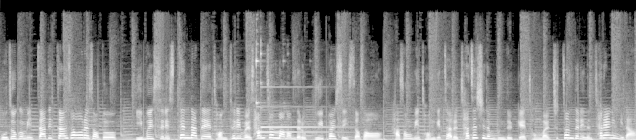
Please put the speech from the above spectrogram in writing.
보조금이 짜릿짠 서울에서도 EV3 스탠다드의 전트림을 3천만 원대로 구입할 수 있어서 가성비 전기차를 찾으시는 분들께 정말 추천드리는 차량입니다.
